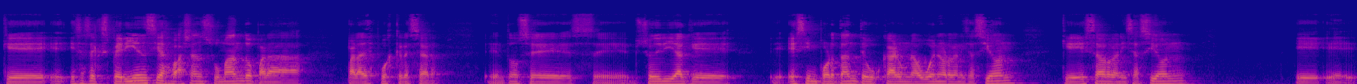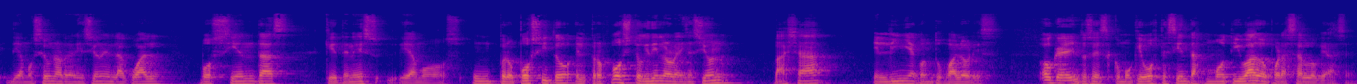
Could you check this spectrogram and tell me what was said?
que eh, esas experiencias vayan sumando para, para después crecer. Entonces, yo diría que es importante buscar una buena organización, que esa organización, eh, eh, digamos, sea una organización en la cual vos sientas que tenés, digamos, un propósito, el propósito que tiene la organización vaya en línea con tus valores. Ok. Entonces, como que vos te sientas motivado por hacer lo que hacen.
